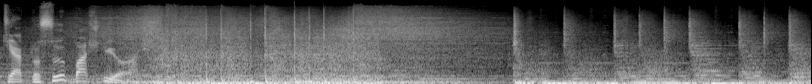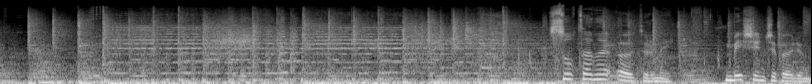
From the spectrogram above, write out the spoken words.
tiyatrosu başlıyor. Sultanı Öldürmek 5. Bölüm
